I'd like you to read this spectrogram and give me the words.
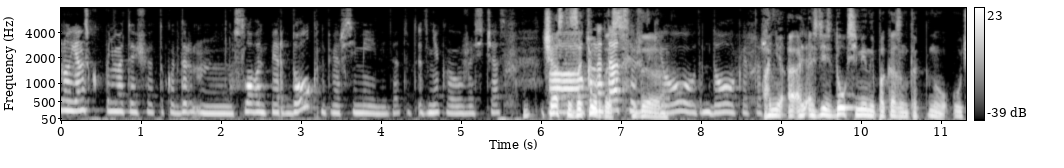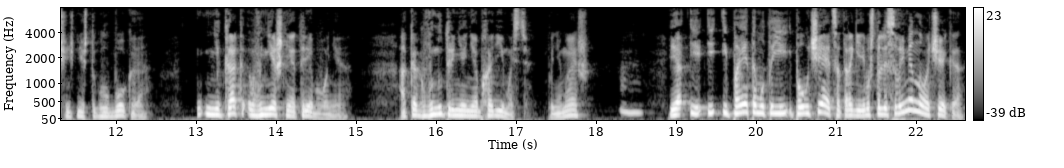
ну, я, насколько понимаю, это еще такое слово, например, долг, например, семейный, да, это некое уже сейчас. Часто а, затертость. да. такие, о, там долг, это а, не, а, а здесь долг семейный показан как, ну, очень нечто глубокое. Не как внешнее требование, а как внутренняя необходимость, понимаешь? Угу. И, и, и, поэтому-то и получается трагедия. Потому что для современного человека,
